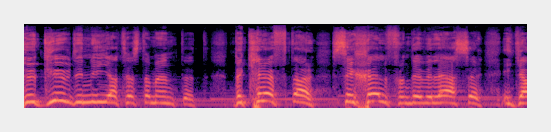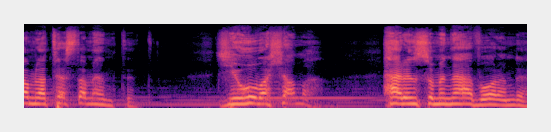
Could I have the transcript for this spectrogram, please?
hur Gud i Nya Testamentet bekräftar sig själv från det vi läser i Gamla Testamentet. Jehova Shammah, Herren som är närvarande.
